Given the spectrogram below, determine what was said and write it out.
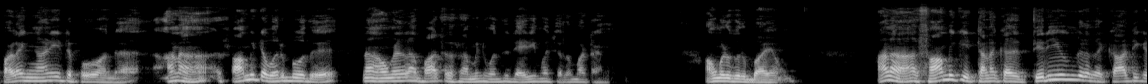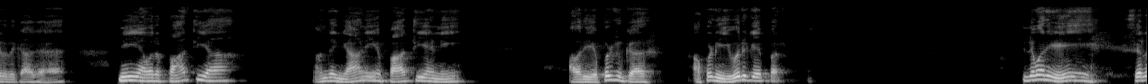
பல ஞானிகிட்ட போவாங்க. ஆனா, சாமிட்ட வரும்போது, நான் அவங்களெல்லாம் பார்த்தேன் சாமின்னு வந்து தைரியமா சொல்ல மாட்டாங்க. அவங்களுக்கு ஒரு பயம். ஆனால் சாமிக்கு தனக்கு அது தெரியுங்கிறத காட்டிக்கிறதுக்காக, "நீ அவரை பார்த்தியா? அந்த ஞானியை பார்த்தியா நீ? அவர் எப்படி இருக்கார்?" அப்படின்னு இவர் கேட்பார். இந்த மாதிரி சில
